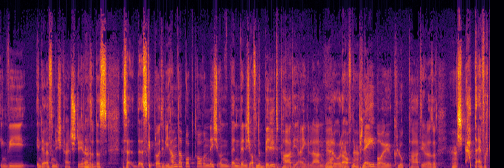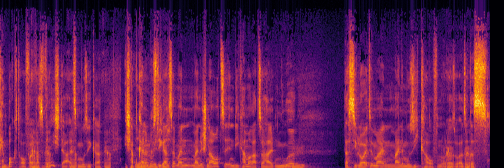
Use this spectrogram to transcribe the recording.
irgendwie in der Öffentlichkeit stehen. Also das, das, es gibt Leute, die haben da Bock drauf und nicht. Und wenn, wenn ich auf eine Bildparty eingeladen werde oder auf eine Playboy-Club-Party oder so, ich habe da einfach keinen Bock drauf, weil was will ich da als Musiker? Ich habe keine Lust, richtig. die ganze Zeit mein, meine Schnauze in die Kamera zu halten, nur mhm dass die Leute mein, meine Musik kaufen oder so. Also das.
